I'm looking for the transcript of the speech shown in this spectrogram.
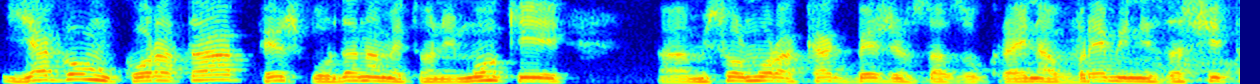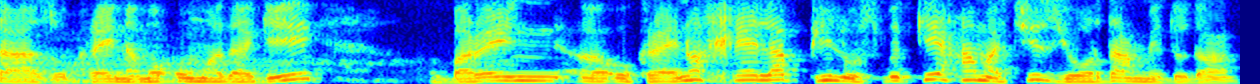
ягон кората пеш бурда наметавонем мо ки мисол моро как беженц аз украина времени защита аз украина мо омадагӣ барои ин украино хела плюс буд ки ҳама чиз ёрдам медоданд.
